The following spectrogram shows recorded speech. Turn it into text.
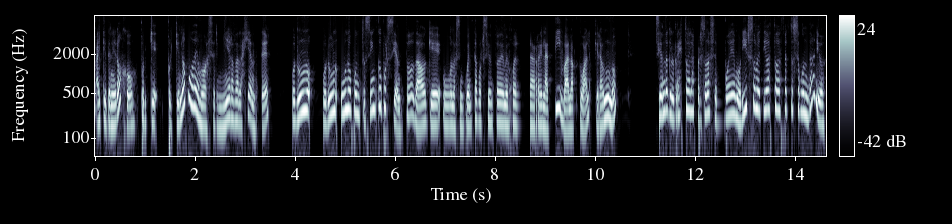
hay que tener ojo, porque, porque no podemos hacer mierda a la gente por un, por un 1.5%, dado que hubo un 50% de mejora relativa a lo actual, que era un 1, siendo que el resto de las personas se puede morir sometido a estos efectos secundarios.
